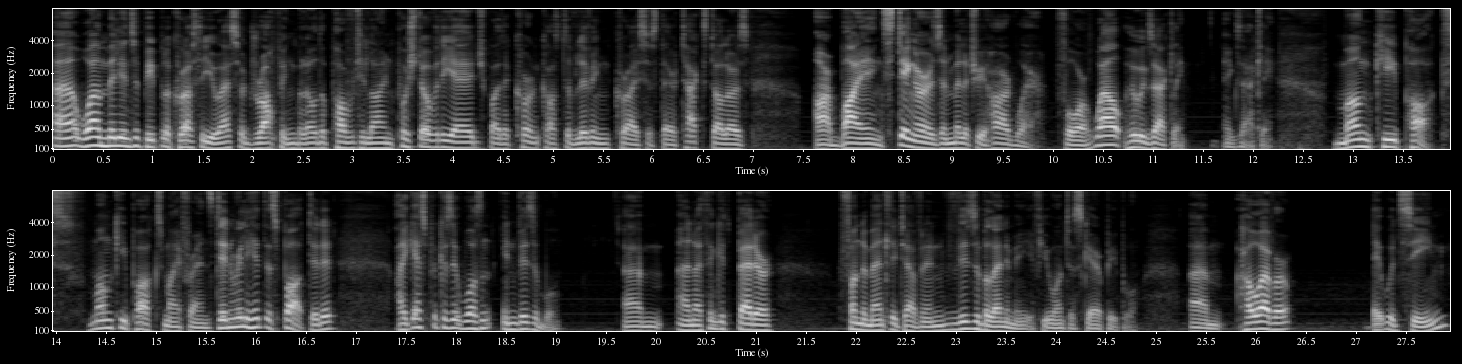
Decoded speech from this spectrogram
Uh, while millions of people across the US are dropping below the poverty line, pushed over the edge by the current cost of living crisis, their tax dollars are buying stingers and military hardware for, well, who exactly? Exactly. Monkeypox. Monkeypox, my friends. Didn't really hit the spot, did it? I guess because it wasn't invisible. Um, and I think it's better fundamentally to have an invisible enemy if you want to scare people. Um, however, it would seem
